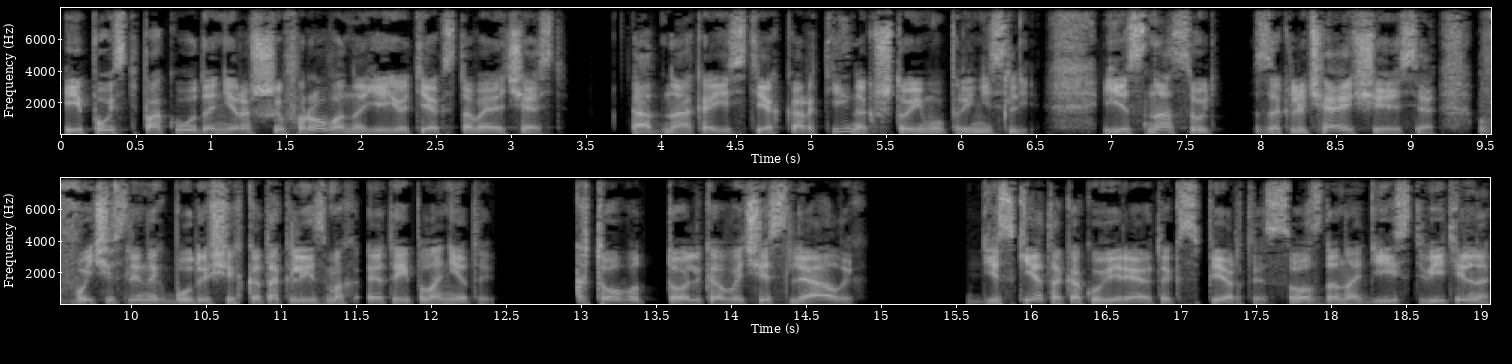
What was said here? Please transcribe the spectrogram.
и пусть покуда не расшифрована ее текстовая часть, однако из тех картинок, что ему принесли, ясна суть, заключающаяся в вычисленных будущих катаклизмах этой планеты. Кто вот только вычислял их? Дискета, как уверяют эксперты, создана действительно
